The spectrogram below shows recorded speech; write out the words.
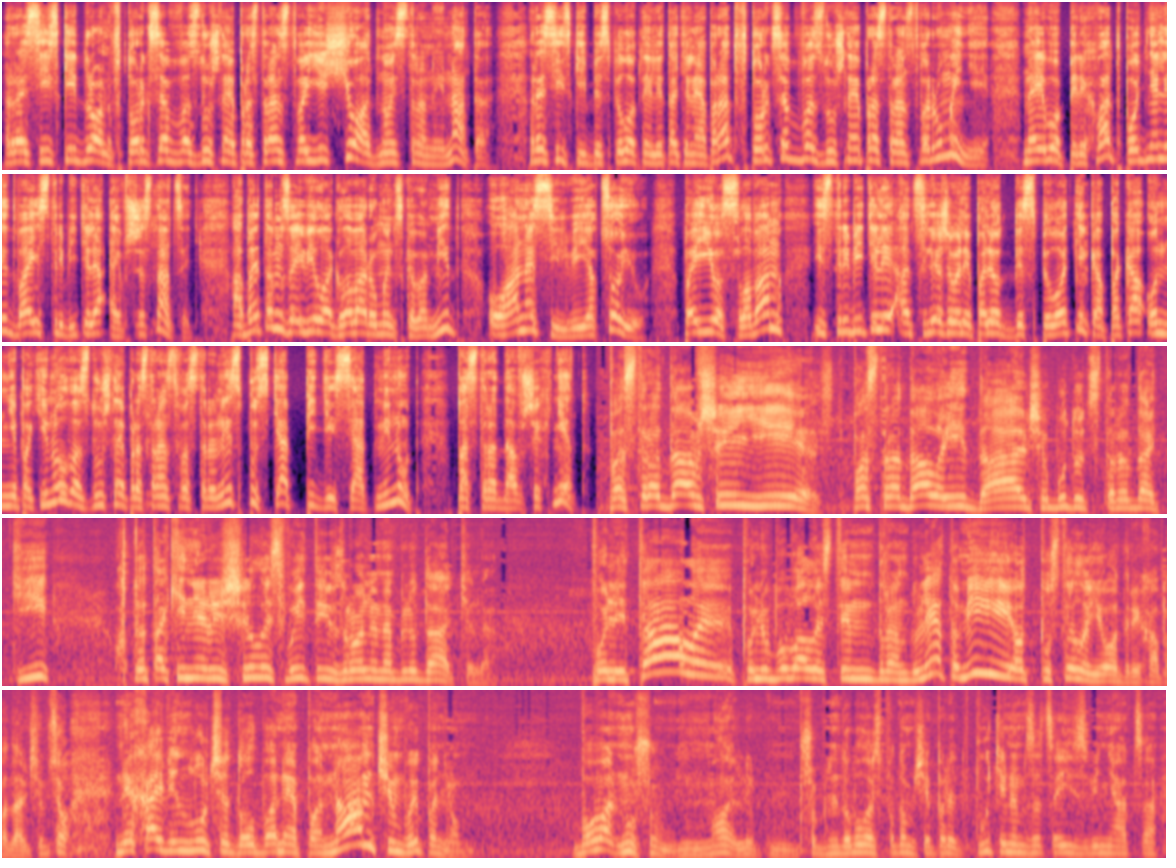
Российский дрон вторгся в воздушное пространство еще одной страны НАТО. Российский беспилотный летательный аппарат вторгся в воздушное пространство Румынии. На его перехват подняли два истребителя F-16. Об этом заявила глава румынского МИД Оана Сильвия Цою. По ее словам, истребители отслеживали полет беспилотника, пока он не покинул воздушное пространство страны спустя 50 минут. Пострадавших нет. Пострадавшие есть. Пострадали и дальше будут страдать ті, хто так і не рішились вийти із ролі наблюдателя. Політали, полюбувались тим драндулетом і відпустили його дріха подальше. Все, нехай він лучше долбане по нам, чим ви по ньому. Бо ну, що, мало щоб не довелось потім ще перед Путіним за це і звінятися.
